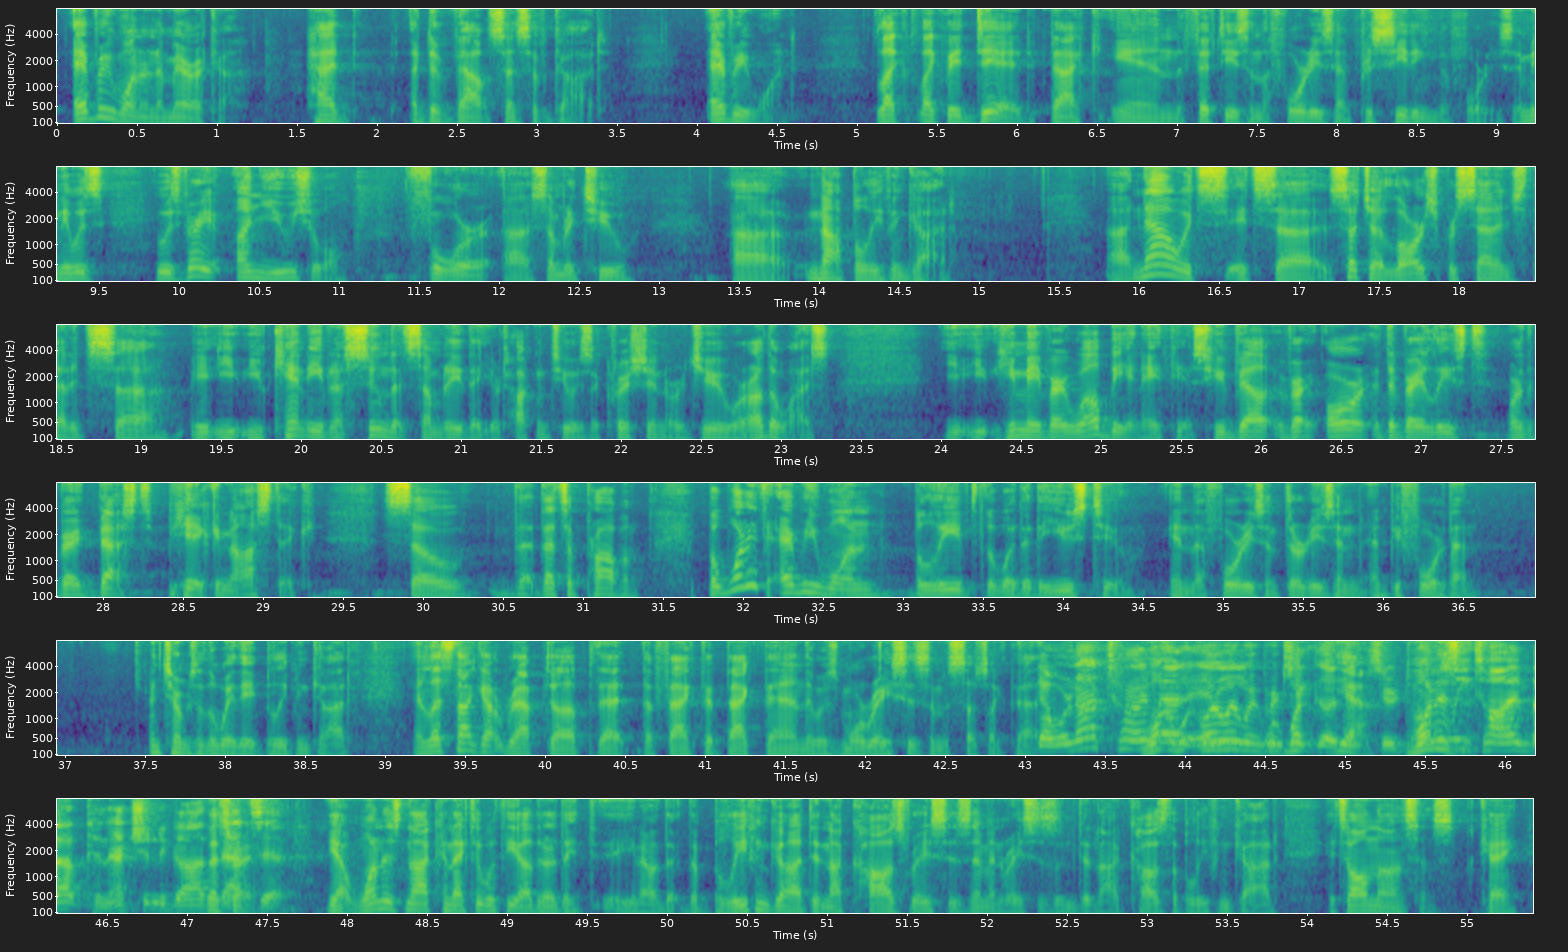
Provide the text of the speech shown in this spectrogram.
everyone in America had a devout sense of God, everyone, like like they did back in the 50s and the 40s and preceding the 40s. I mean, it was it was very unusual for uh, somebody to uh, not believe in God. Uh, now it's it's uh, such a large percentage that it's uh, you, you can't even assume that somebody that you're talking to is a Christian or Jew or otherwise. You, you, he may very well be an atheist, he very, or at the very least, or the very best, be agnostic. So that, that's a problem. But what if everyone believed the way that they used to in the 40s and 30s and, and before then? In terms of the way they believe in God. And let's not get wrapped up that the fact that back then there was more racism and such like that. Now we're not talking about wait, any wait, wait, particular what, yeah. things. You're one only is, talking about connection to God. That's, that's right. it. Yeah, one is not connected with the other. They, you know, the, the, belief in God did not cause racism, and racism did not cause the belief in God. It's all nonsense. Okay,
